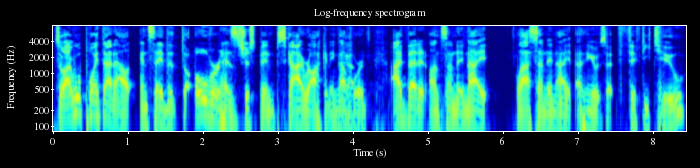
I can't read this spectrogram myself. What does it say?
So I will point that out and say that the over has just been skyrocketing upwards. I bet it on Sunday night, last Sunday night. I think it was at 52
